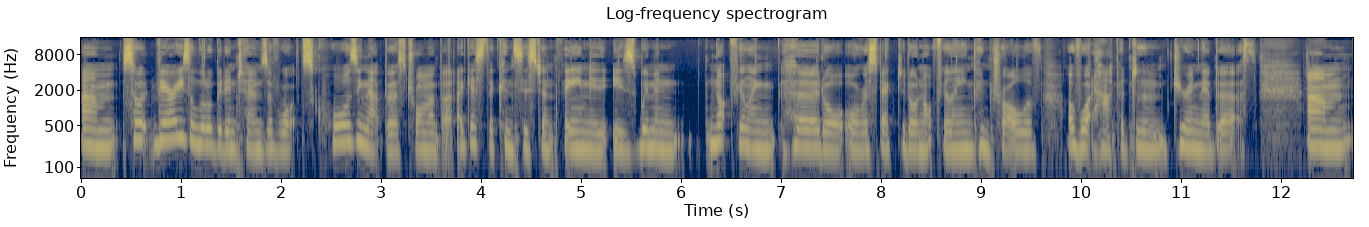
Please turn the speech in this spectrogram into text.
Um, so it varies a little bit in terms of what's causing that birth trauma, but I guess the consistent theme is, is women not feeling heard or, or, respected or not feeling in control of, of what happened to them during their birth. Um,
